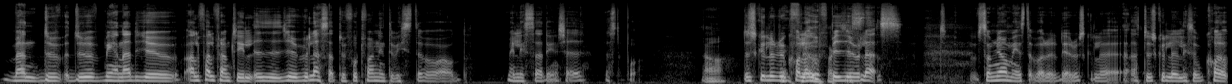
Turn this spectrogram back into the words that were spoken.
Men du, du menade ju, i alla fall fram till i julas, att du fortfarande inte visste vad Melissa, din tjej, röstar på. Ja. Du skulle du kolla upp faktiskt. i julas. Som jag minns det var det det du skulle, att du skulle liksom kolla,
